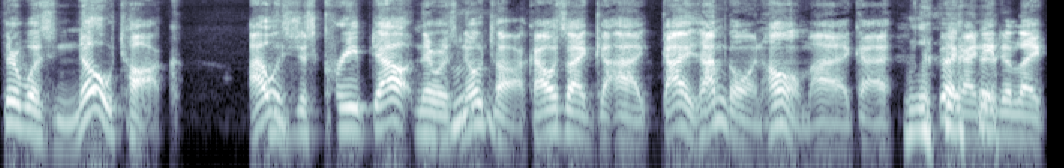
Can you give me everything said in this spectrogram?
there was no talk. I was just creeped out, and there was no mm-hmm. talk. I was like, "Guy- guys, I'm going home. I, like, I feel like I need to like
